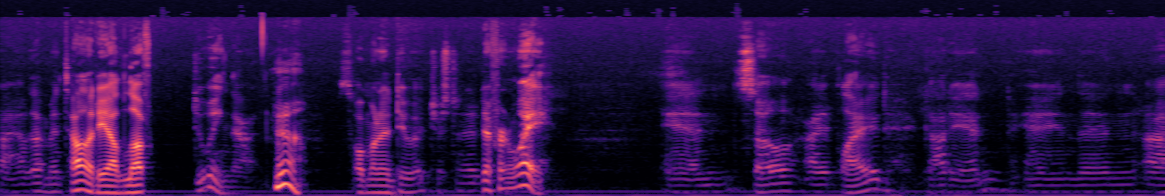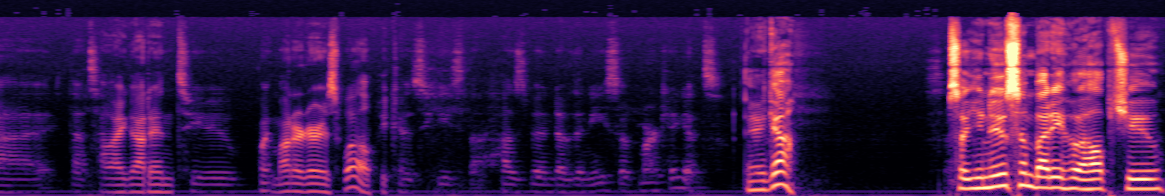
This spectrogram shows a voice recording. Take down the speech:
I have that mentality. I love doing that. Yeah. So I'm going to do it just in a different way. And so I applied, got in, and then uh, that's how I got into Point Monitor as well because he's the husband of the niece of Mark Higgins. There you go. So you knew somebody who helped you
